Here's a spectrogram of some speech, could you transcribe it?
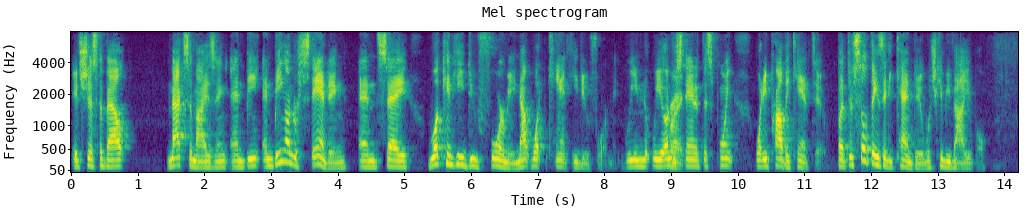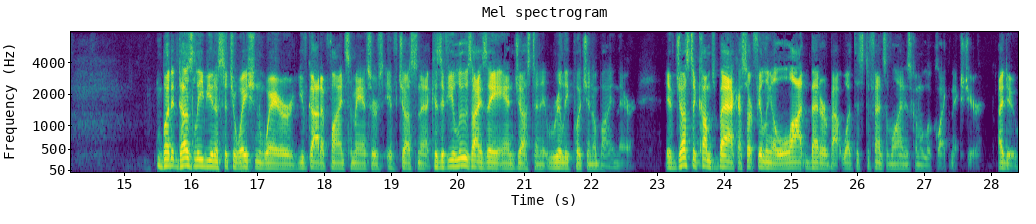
It's just about maximizing and being and being understanding and say, what can he do for me? Not what can't he do for me. We we understand right. at this point what he probably can't do, but there's still things that he can do, which can be valuable. But it does leave you in a situation where you've got to find some answers if Justin, because if you lose Isaiah and Justin, it really puts you in a bind there. If Justin comes back, I start feeling a lot better about what this defensive line is going to look like next year. I do.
